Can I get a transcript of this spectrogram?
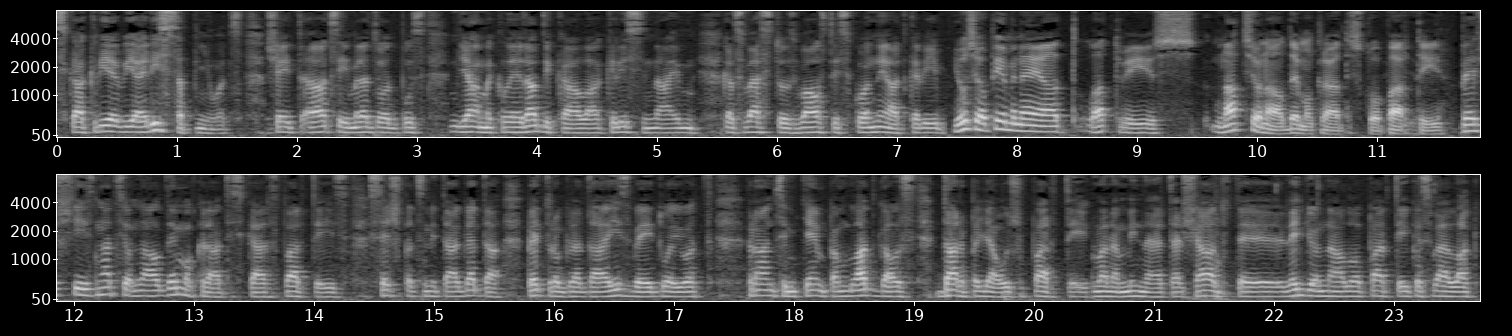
demokrātiskā Krievijā ir izsapņots. Šeit acīm redzot būs jāmeklē radikālāki risinājumi, kas vest uz valstisko neatkarību. Jūs jau pieminējāt Latvijas Nacionālo demokrātisko partiju. Bez šīs Nacionāla demokrātiskās partijas 16. gadā Petrogradā izveidojot Francim Ķempam Latgals darba ļaužu partiju. Varam minēt ar šādu te reģionālo partiju, kas vēlāk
